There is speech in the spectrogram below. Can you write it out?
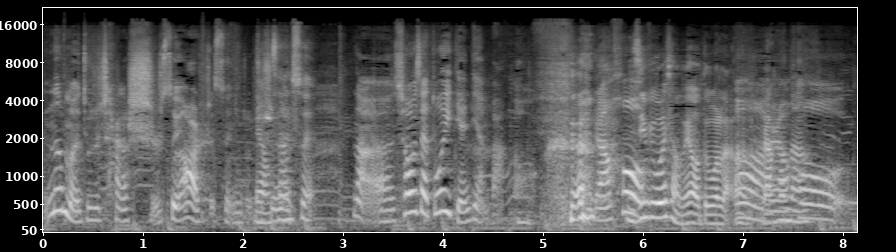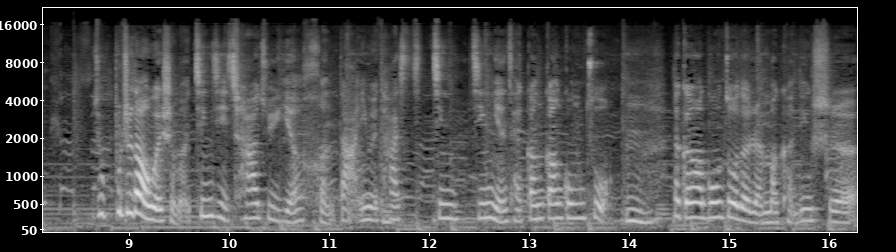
那么就是差个十岁二十岁那种，两三岁，那呃稍微再多一点点吧。哦，然后已经比我想的要多了。嗯，啊，然然后呢？后就不知道为什么经济差距也很大，因为他今今年才刚刚工作，嗯，那刚刚工作的人嘛，肯定是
